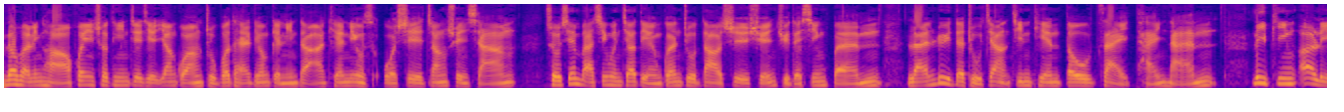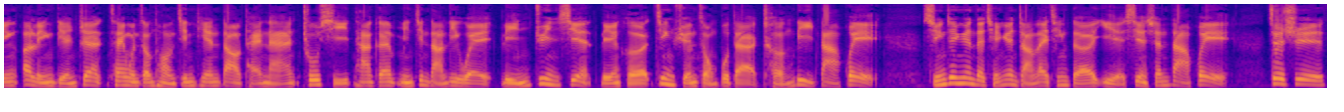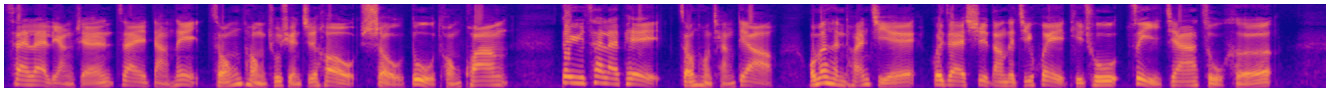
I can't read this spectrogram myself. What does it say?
听众朋友您好，欢迎收听这节央广主播台提供给您的 RT News，我是张顺祥。首先把新闻焦点关注到是选举的新闻，蓝绿的主将今天都在台南力拼二零二零连任。蔡英文总统今天到台南出席他跟民进党立委林俊宪联合竞选总部的成立大会，行政院的前院长赖清德也现身大会。这是蔡赖两人在党内总统初选之后首度同框。对于蔡赖配，总统强调，我们很团结，会在适当的机会提出最佳组合。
